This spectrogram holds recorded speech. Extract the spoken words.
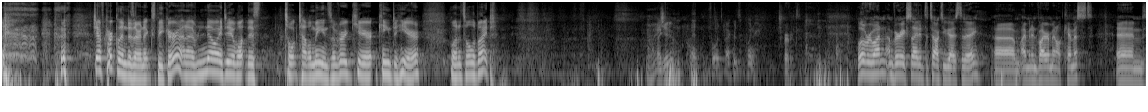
Jeff Kirkland is our next speaker, and I have no idea what this talk title means. I'm very keen to hear what it's all about. Thank you. Forwards, backwards, pointer. Perfect. Hello, everyone. I'm very excited to talk to you guys today. Um, I'm an environmental chemist, and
